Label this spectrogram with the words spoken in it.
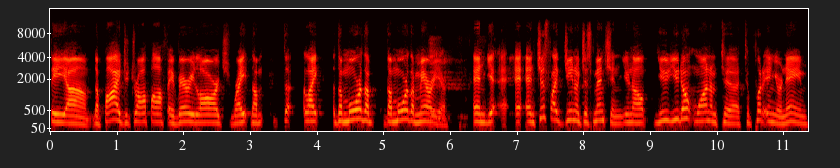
the um the buy to drop off a very large right the, the like the more the the more the merrier. And yeah, and just like Gino just mentioned, you know, you you don't want them to to put in your name.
